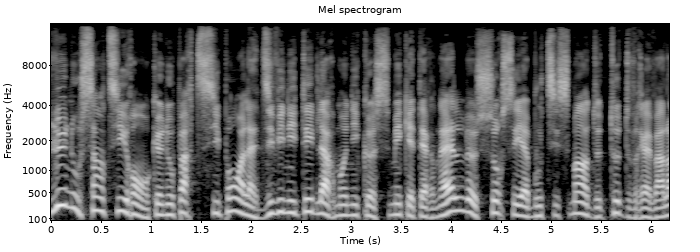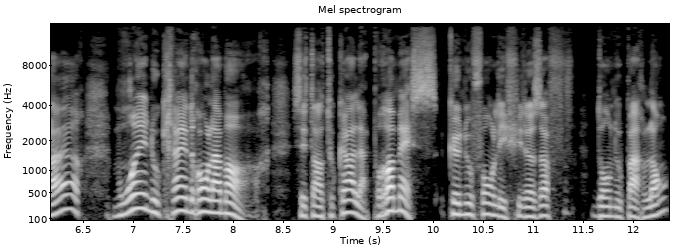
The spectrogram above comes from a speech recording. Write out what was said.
Plus nous sentirons que nous participons à la divinité de l'harmonie cosmique éternelle, source et aboutissement de toute vraie valeur, moins nous craindrons la mort. C'est en tout cas la promesse que nous font les philosophes dont nous parlons,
